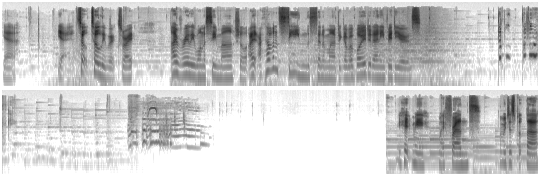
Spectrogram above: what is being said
Yeah. Yeah, it totally works, right? I really want to see Marshal. I, I haven't seen the cinematic. I've avoided any videos. Hit me, my friends. Let me just put there.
